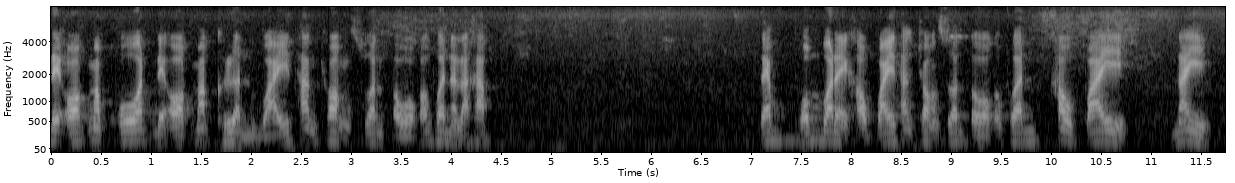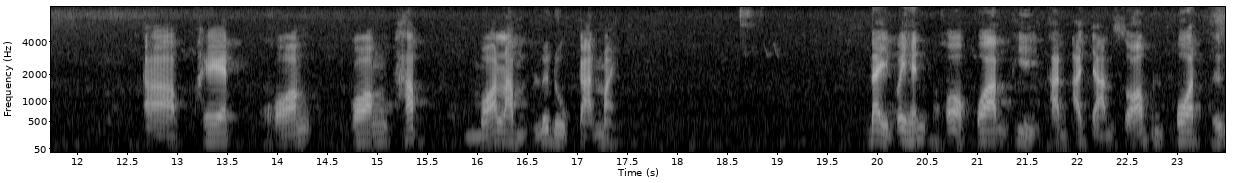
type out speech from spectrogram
ได้ออกมาโพสได้ออกมาเคลื่อนไหวทั้งช่องส่วนโตของเพื่อนนั่นแหละครับ แต่ผมบ่ได้เข้าไปทั้งช่องส่วนโตของเพื่อนเข้าไปในเพจของกองทัพหมอลำฤดูกาลใหม่ ได้ไปเห็นข้อความที่ท่านอาจารย์สอนโพสถึง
